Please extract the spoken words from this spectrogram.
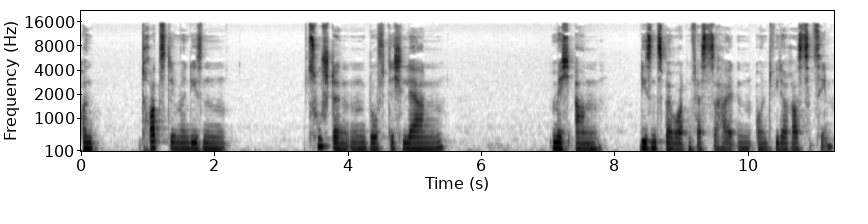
Und trotzdem in diesen Zuständen durfte ich lernen, mich an diesen zwei Worten festzuhalten und wieder rauszuziehen.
